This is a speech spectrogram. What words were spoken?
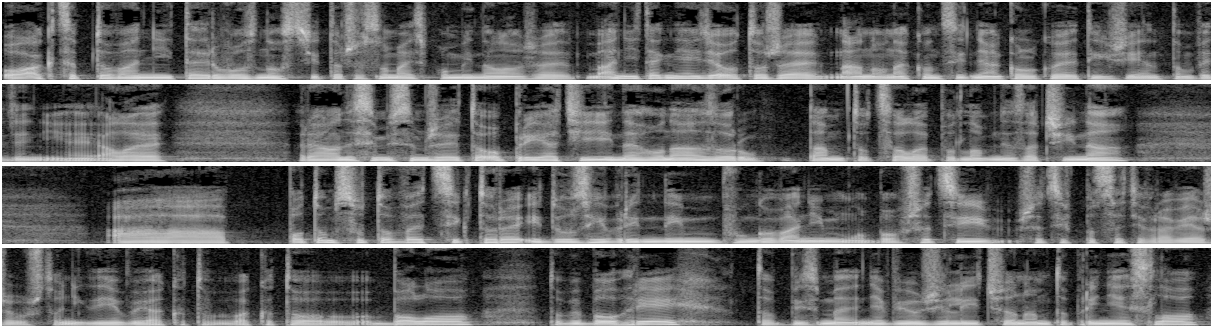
o akceptovaní tej rôznosti. To, čo som aj spomínala, že ani tak nejde o to, že áno, na konci dňa koľko je tých žien v tom vedení, ale reálne si myslím, že je to o prijatí iného názoru. Tam to celé podľa mňa začína. A potom sú to veci, ktoré idú s hybridným fungovaním, lebo všetci, všetci v podstate vravia, že už to nikdy nebude ako to, ako to bolo. To by bol hriech, to by sme nevyužili, čo nám to prinieslo.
